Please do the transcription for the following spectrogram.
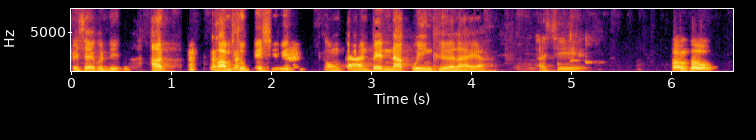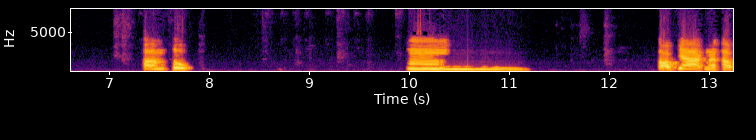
ไม่ใช่คนดีอะความสุขในชีวิตของการเป็นนักวิ่งคืออะไรอะ อาชีพความสุข ความสุข อืม ตอบยากนะครับ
